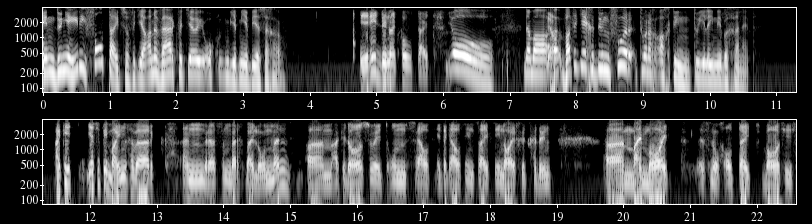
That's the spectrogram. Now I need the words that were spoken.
En doen jy hierdie voltyds of het jy ander werk wat jou ook mee besig hou? Hierdie doen ek voltyds. Jo. Nou maar Ja. ja. wat het jy gedoen voor 2018 toe jy hiermee begin het? Ek het eers op die myn gewerk in Rissenburg by Lonmin. Ehm um, ek het daarso het ons self het ek health and safety en daai goed gedoen. Ehm um, my ma het, is nog altyd basies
